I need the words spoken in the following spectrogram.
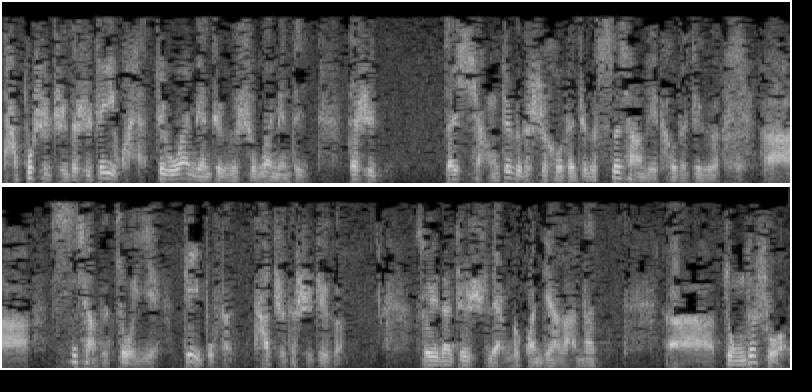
他不是指的是这一块，这个外面这个是外面的，但是在想这个的时候的这个思想里头的这个啊思想的作业这一部分，他指的是这个，所以呢，这是两个观点了。那啊，总的说。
